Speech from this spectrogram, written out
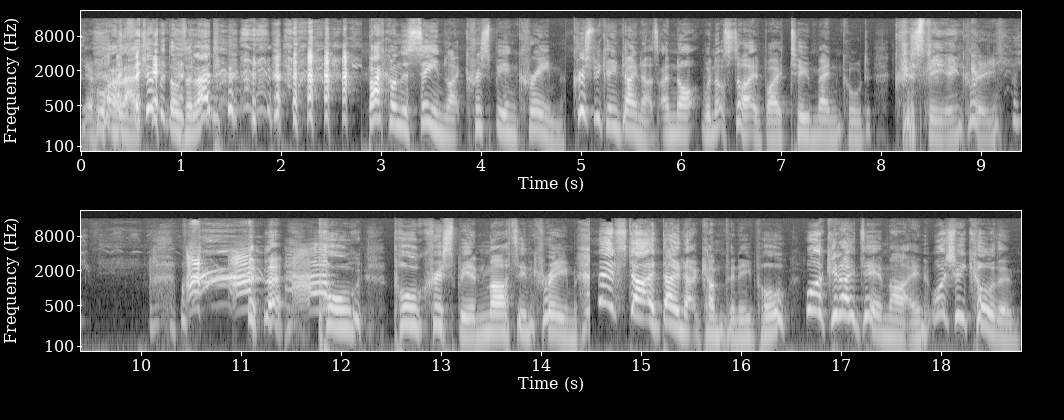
Yeah, what a lad. Trevor McDonald's a lad. Back on the scene like Krispy and Cream. Krispy Kreme donuts are not were not started by two men called Crispy and Cream. Paul Paul Crispy and Martin Cream. Let's start a donut company, Paul. What a good idea, Martin. What should we call them?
